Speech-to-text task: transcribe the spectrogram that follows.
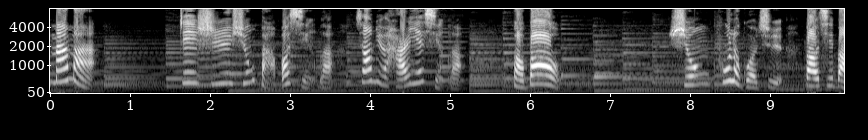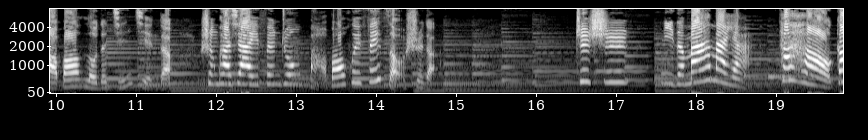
妈妈，这时熊宝宝醒了，小女孩也醒了。宝宝，熊扑了过去，抱起宝宝，搂得紧紧的，生怕下一分钟宝宝会飞走似的。这是你的妈妈呀，她好高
